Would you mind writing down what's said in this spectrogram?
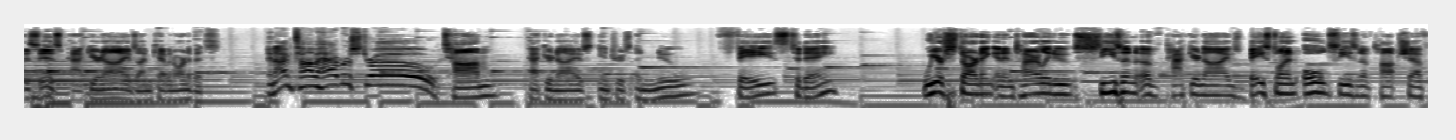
This is Pack Your Knives. I'm Kevin Arnovitz. And I'm Tom Haberstroh. Tom, Pack Your Knives enters a new phase today. We are starting an entirely new season of Pack Your Knives based on an old season of Top Chef.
